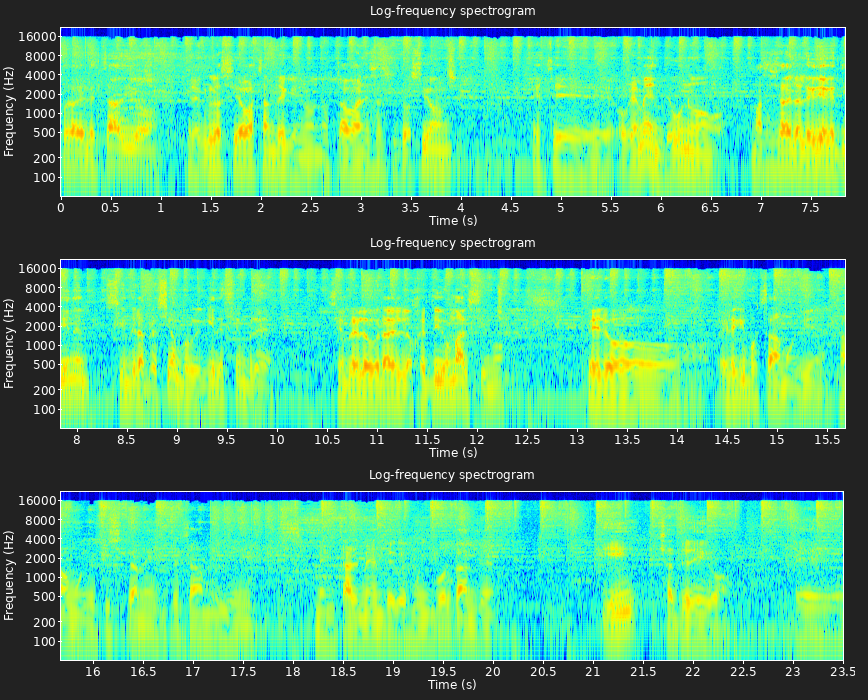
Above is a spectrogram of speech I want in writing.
fuera del estadio. Veracruz hacía bastante que no, estaba en esa situación. Este, obviamente, uno, más allá de la alegría que tiene, siente la presión porque quiere siempre, siempre lograr el objetivo máximo. Pero el equipo estaba muy bien, estaba muy bien físicamente, estaba muy bien mentalmente, que es muy importante. Y ya te digo, eh,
